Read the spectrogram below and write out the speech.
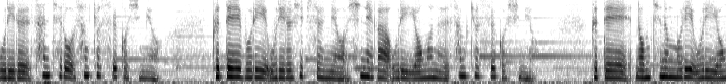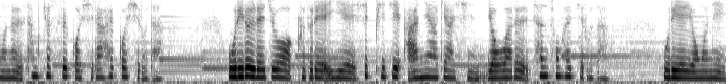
우리를 산채로 삼켰을 것이며 그때의 물이 우리를 휩쓸며 시내가 우리 영혼을 삼켰을 것이며 그때에 넘치는 물이 우리 영혼을 삼켰을 것이라 할 것이로다. 우리를 내주어 그들의 이에 씹히지 아니하게 하신 여호와를 찬송할지로다. 우리의 영혼이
